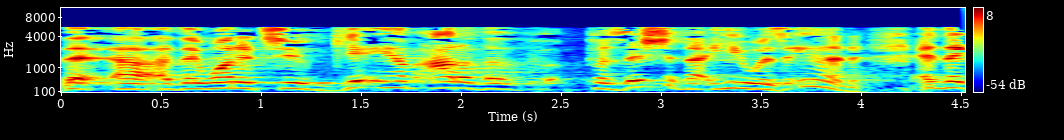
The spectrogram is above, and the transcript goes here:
That uh, they wanted to get him out of the position that he was in, and they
